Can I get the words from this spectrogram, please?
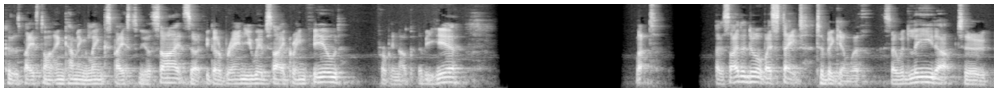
because it's based on incoming links based on your site. So if you've got a brand new website, Greenfield, probably not going to be here. But I decided to do it by state to begin with. So it would lead up to,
